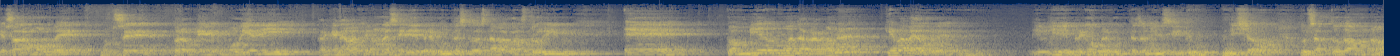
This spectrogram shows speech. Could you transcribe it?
que sona molt bé, potser, però que volia dir, perquè anava fent una sèrie de preguntes que l'estava construint, eh, quan vi algú a Tarragona, què va veure? I, i em pregueu preguntes a mi, si això ho sap tothom, no?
